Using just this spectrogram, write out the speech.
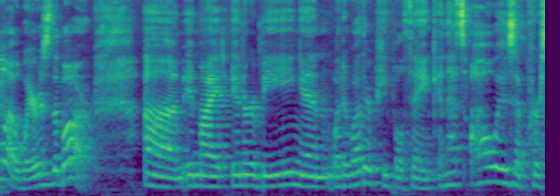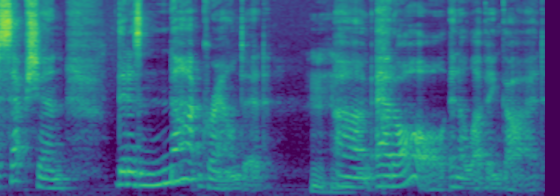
Yeah. Where's the bar? Um, in my inner being, and what do other people think? And that's always a perception that is not grounded um, at all in a loving God.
